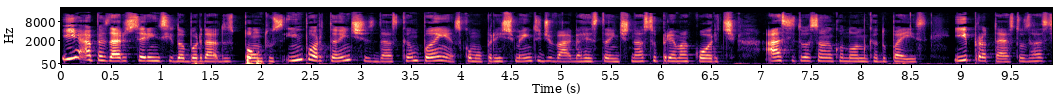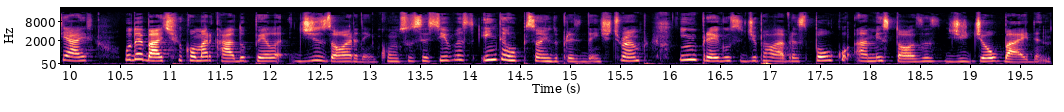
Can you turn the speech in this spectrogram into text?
E, apesar de terem sido abordados pontos importantes das campanhas, como o preenchimento de vaga restante na Suprema Corte, a situação econômica do país e protestos raciais, o debate ficou marcado pela desordem, com sucessivas interrupções do presidente Trump e empregos de palavras pouco amistosas de Joe Biden.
